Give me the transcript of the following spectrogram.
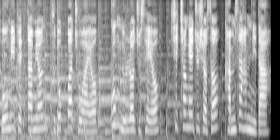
도움이 됐다면 구독과 좋아요 꾹 눌러주세요. 시청해주셔서 감사합니다.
